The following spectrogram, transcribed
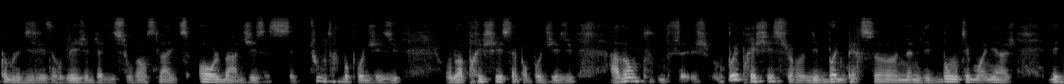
comme le disent les Anglais, j'ai déjà dit souvent cela, it's all about Jesus. C'est tout à propos de Jésus. On doit prêcher ça à propos de Jésus. Avant, on pouvait prêcher sur des bonnes personnes, même des bons témoignages, mais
